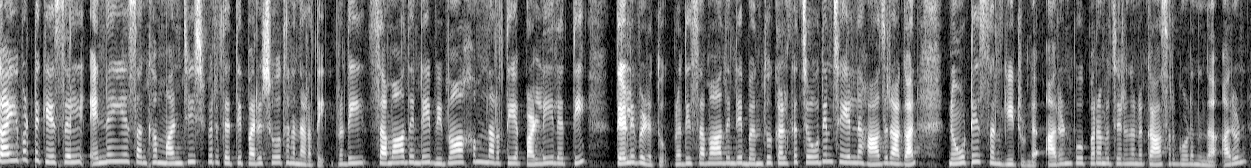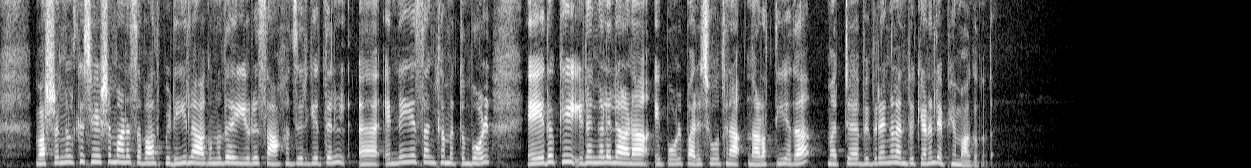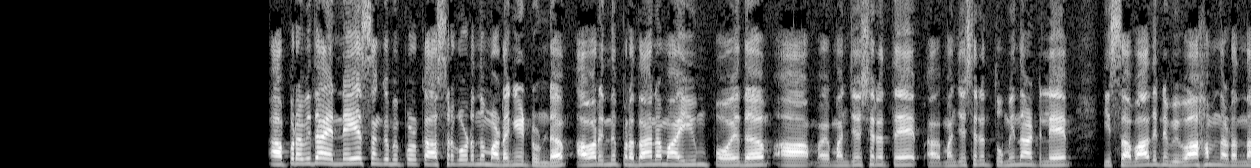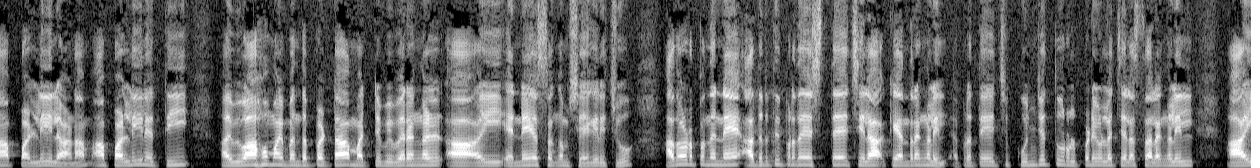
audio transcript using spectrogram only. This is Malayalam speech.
കൈവെട്ട് കേസിൽ എൻ ഐ എ സംഘം മഞ്ചേശ്വരത്തെത്തി പരിശോധന നടത്തി. പ്രതി സമാദിന്റെ വിവാഹം നടത്തിയ പള്ളിയിലെത്തി തെളിവെടുത്തു. പ്രതി സമാദിന്റെ ബന്ധുക്കൾക്ക് ചോദ്യം ചെയ്യലിന് ഹാജരാകാൻ നോട്ടീസ് നൽകിയിട്ടുണ്ട്. അരുൺ പൂപ്പറമ്പ് ചേരുന്നുണ്ട് കാസർഗോഡ് നിന്ന്. അരുൺ വർഷങ്ങൾക്ക് ശേഷമാണ് സവാദ് പിടിയിലാകുന്നത്. ഈ ഒരു സാഹചര്യത്തിൽ എൻ ഐ എ സംഘം എത്തുമ്പോൾ ഏതൊക്കെ ഇടങ്ങളിലാണ് ഇപ്പോൾ പരിശോധന നടത്തിയത്? മറ്റ് വിവരങ്ങൾ എന്തൊക്കെയാണ് ലഭ്യമാകുന്നത്? ആ, പ്രവിധ എൻ ഐ എ സംഘം ഇപ്പോൾ കാസർഗോഡ് നിന്ന് മടങ്ങിയിട്ടുണ്ട്. അവർ ഇന്ന് പ്രധാനമായും പോയത് മഞ്ചേശ്വരത്തെ മഞ്ചേശ്വരം തുമിനാട്ടിലെ ഈ സവാദിന്റെ വിവാഹം നടന്ന പള്ളിയിലാണ്. ആ പള്ളിയിലെത്തി വിവാഹവുമായി ബന്ധപ്പെട്ട മറ്റ് വിവരങ്ങൾ ഈ എൻ ഐ എ സംഘം ശേഖരിച്ചു. അതോടൊപ്പം തന്നെ അതിർത്തി പ്രദേശത്തെ ചില കേന്ദ്രങ്ങളിൽ പ്രത്യേകിച്ച് കുഞ്ചത്തൂർ ഉൾപ്പെടെയുള്ള ചില സ്ഥലങ്ങളിൽ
